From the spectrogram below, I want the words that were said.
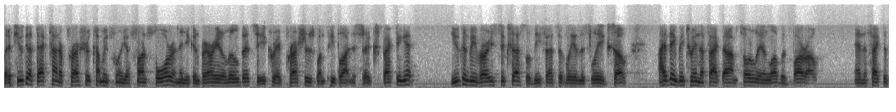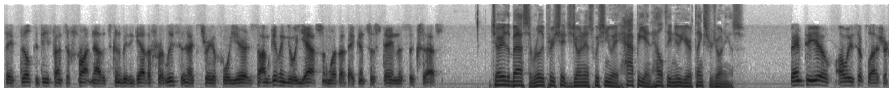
but if you've got that kind of pressure coming from your front four, and then you can vary it a little bit so you create pressures when people aren't necessarily expecting it, you can be very successful defensively in this league. So I think between the fact that I'm totally in love with Burrow and the fact that they've built a defensive front now that's going to be together for at least the next three or four years, I'm giving you a yes on whether they can sustain this success. Joe, you're the best. I really appreciate you joining us. Wishing you a happy and healthy new year. Thanks for joining us. Same to you. Always a pleasure.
